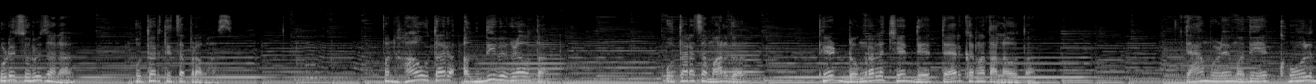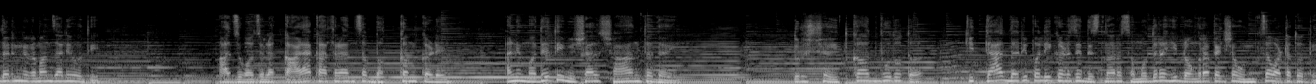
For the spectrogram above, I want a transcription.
पुढे सुरू झाला उतरतीचा प्रवास. पण हा उतार अगदी वेगळा होता. उताराचा मार्ग थेट डोंगराला छेद देत तयार करण्यात आला होता. त्यामुळे मध्ये एक खोल दरी निर्माण झाली होती. आजूबाजूला काळ्या कातळ्यांचं भक्कमकडे आणि मध्ये ती विशाल शांत दरी दृश्य इतकं अद्भुत होतं की त्या दरीपलीकडचे दिसणारा समुद्र ही डोंगरापेक्षा उंच वाटत होते.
